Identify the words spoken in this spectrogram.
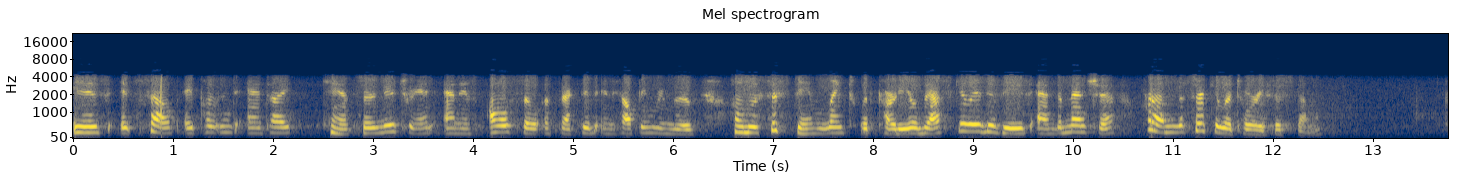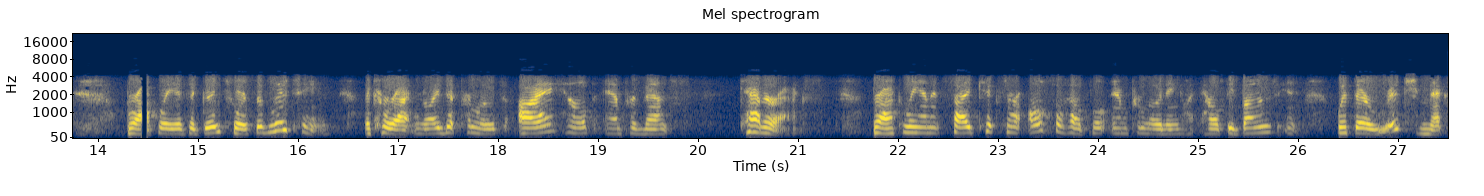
is itself a potent anti cancer nutrient and is also effective in helping remove homocysteine linked with cardiovascular disease and dementia from the circulatory system. Broccoli is a good source of lutein, the carotenoid that promotes eye health and prevents cataracts. Broccoli and its sidekicks are also helpful in promoting healthy bones with their rich mix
